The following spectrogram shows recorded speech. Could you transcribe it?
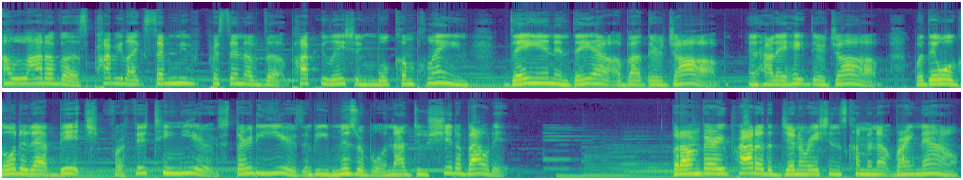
a lot of us, probably like 70% of the population, will complain day in and day out about their job and how they hate their job. But they will go to that bitch for 15 years, 30 years, and be miserable and not do shit about it. But I'm very proud of the generations coming up right now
